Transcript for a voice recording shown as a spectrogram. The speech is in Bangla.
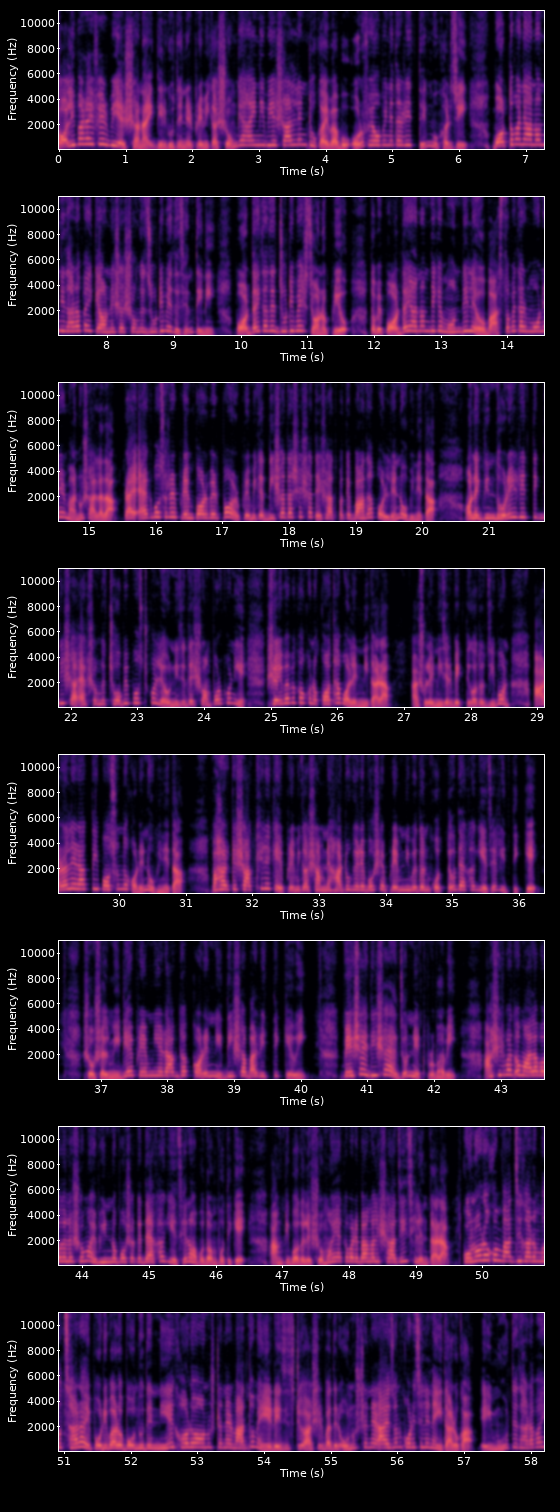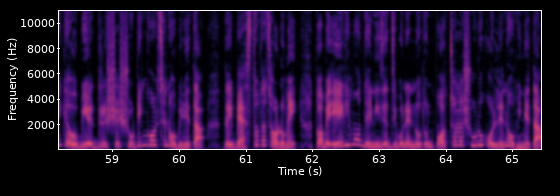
টলিপাড়ায় ফের বিয়ের সানায় দীর্ঘদিনের প্রেমিকার সঙ্গে আইনি বিয়ে সারলেন টুকাইবাবু ওরফে অভিনেতা ঋত্বিক মুখার্জি। বর্তমানে আনন্দী ধারাবাহিকে অন্বেষার সঙ্গে জুটি বেঁধেছেন তিনি। পর্দায় তাদের জুটি বেশ জনপ্রিয়। তবে পর্দায় আনন্দীকে মন দিলেও বাস্তবে তার মনের মানুষ আলাদা। প্রায় এক বছরের প্রেম পর্বের পর প্রেমিকা দিশা দাসের সাথে সাত পাকে বাঁধা পড়লেন অভিনেতা। অনেকদিন ধরেই ঋত্বিক দিশা একসঙ্গে ছবি পোস্ট করলেও নিজেদের সম্পর্ক নিয়ে সেইভাবে কখনো কথা বলেননি তারা। আসলে নিজের ব্যক্তিগত জীবন আড়ালে রাখতেই পছন্দ করেন অভিনেতা। পাহাড়কে সাক্ষী রেখে প্রেমিকার সামনে হাঁটু গেড়ে বসে প্রেম নিবেদন করতেও দেখা গিয়েছে ঋত্বিককে। সোশ্যাল মিডিয়ায় প্রেম নিয়ে রাগঢাক করেননি দিশা বা ঋত্বিক কেউই। পেশায় দিশা একজন নেট প্রভাবী। আশীর্বাদ ও মালা বদলের সময় ভিন্ন পোশাকে দেখা গিয়েছে নবদম্পতিকে আংটি বদলের সময় একেবারে বাঙালি সাজেই ছিলেন তারা। কোনো রকম বাহ্যিক আড়ম্বর ছাড়াই পরিবার ও বন্ধুদের নিয়ে ঘরোয়া অনুষ্ঠানের মাধ্যমে রেজিস্ট্রি ও আশীর্বাদের অনুষ্ঠানের আয়োজন করেছিলেন এই তারকা এই মুহূর্তে ধারাবাহিকেও বিয়ের দৃশ্যে শুটিং করছেন অভিনেতা, তাই ব্যস্ততা চরমে। তবে এরই মধ্যে নিজের জীবনের নতুন পথ চলা শুরু করলেন অভিনেতা।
